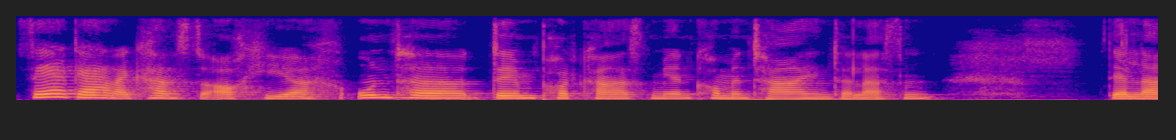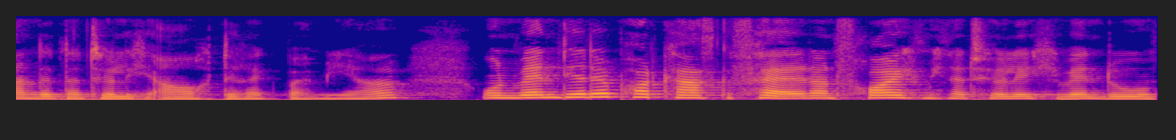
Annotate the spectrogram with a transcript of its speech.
sehr gerne kannst du auch hier unter dem Podcast mir einen Kommentar hinterlassen der landet natürlich auch direkt bei mir. Und wenn dir der Podcast gefällt, dann freue ich mich natürlich, wenn du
